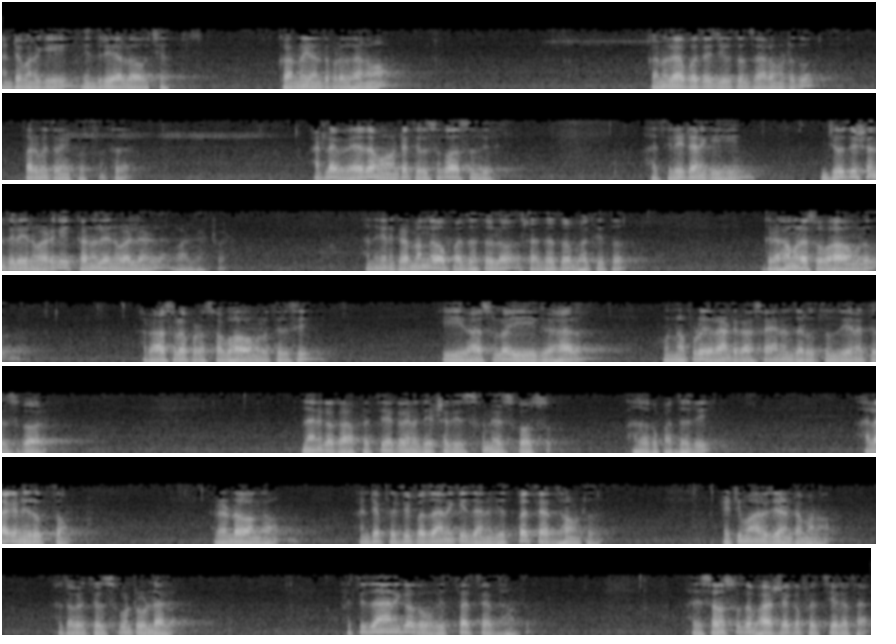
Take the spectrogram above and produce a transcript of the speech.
అంటే మనకి ఇంద్రియాల్లో వచ్చే కన్ను ఎంత ప్రధానమో కన్ను లేకపోతే జీవితం చాలా మటుకు పరిమితం అయిపోతుంది కదా. అట్లా వేదం అంటే తెలుసుకోవాల్సింది అది తెలియటానికి జ్యోతిషం తెలియని వాడికి కను లేని వాళ్ళు వాళ్ళంటాడు అందుకని క్రమంగా ఒక పద్ధతిలో శ్రద్ధతో భక్తితో గ్రహముల స్వభావములు రాసుల స్వభావములు తెలిసి ఈ రాశిలో ఈ గ్రహాలు ఉన్నప్పుడు ఎలాంటి రసాయనం జరుగుతుంది అని తెలుసుకోవాలి. దానికి ఒక ప్రత్యేకమైన దీక్ష తీసుకుని నేర్చుకోవచ్చు. అదొక పద్ధతి. అలాగే నిరుక్తం. రెండవ అంగం. అంటే ప్రతి పదానికి దాని వ్యుత్పత్తి అర్థం ఉంటుంది. ఎటిమాలజీ అంటాం మనం. అదొకటి తెలుసుకుంటూ ఉండాలి. ప్రతిదానికి ఒక వ్యుత్పత్తి అర్థం ఉంటుంది. అది సంస్కృత భాష యొక్క ప్రత్యేకత.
